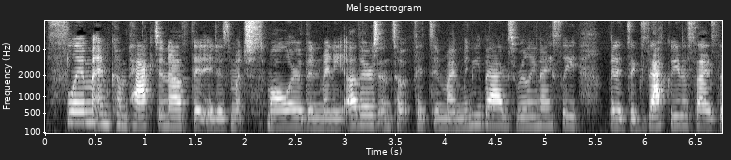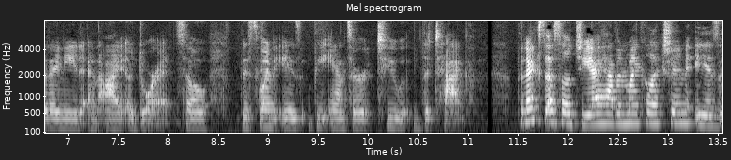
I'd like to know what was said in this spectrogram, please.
slim and compact enough that it is much smaller than many others. And so it fits in my mini bags really nicely but it's exactly the size that I need and I adore it. So this one is the answer to the tag the next SLG I have in my collection is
